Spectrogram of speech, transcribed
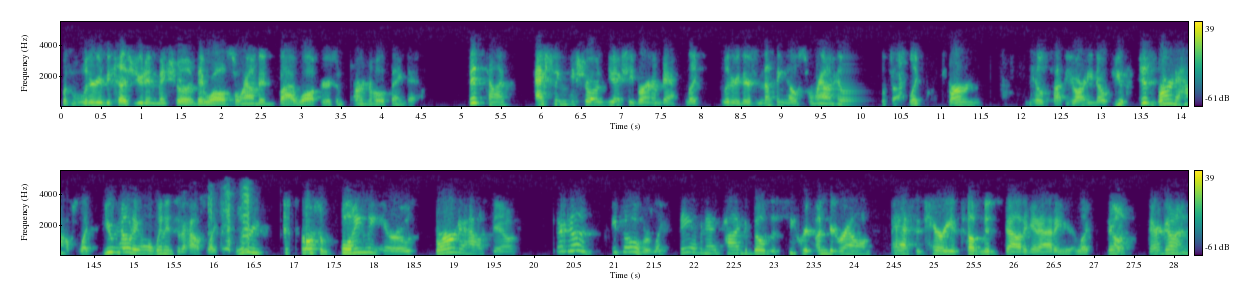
was literally because you didn't make sure that they were all surrounded by walkers and burned the whole thing down. This time, actually make sure you actually burn them down. Like literally, there's nothing else around Hilltop. Like burn Hilltop. You already know. You just burn the house. Like you know they all went into the house. Like literally, just throw some flaming arrows, burn the house down. They're done. It's over. Like they haven't had time to build a secret underground passage, Harriet Tubman style, to get out of here. Like no, they're done.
